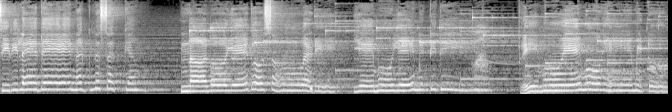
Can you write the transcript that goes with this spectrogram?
సిరిలేదే నగ్న సత్యం. నాలో ఏదో సంవడి ఏమో ఏమిటిది? ప్రేమో ఏమో ఏమిటో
